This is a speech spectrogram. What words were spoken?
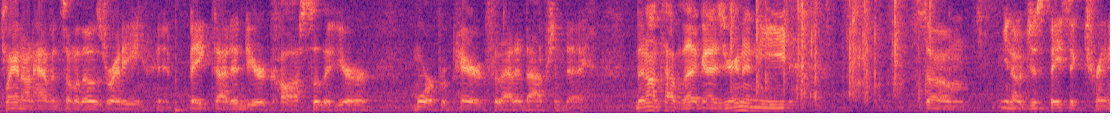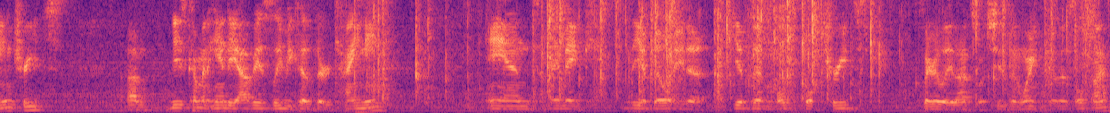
plan on having some of those ready, bake that into your cost so that you're more prepared for that adoption day. Then, on top of that, guys, you're gonna need some, you know, just basic training treats um, these come in handy obviously because they're tiny and they make the ability to give them multiple treats. Clearly, that's what she's been waiting for this whole time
